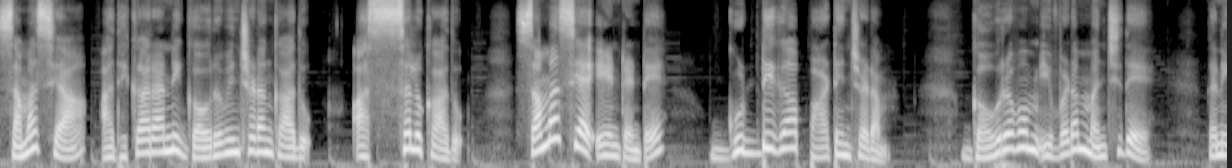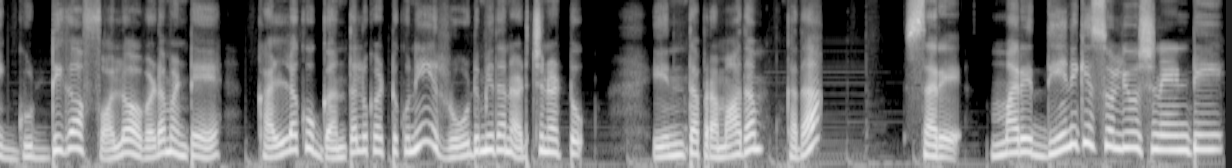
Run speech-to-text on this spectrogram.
సమస్య అధికారాన్ని గౌరవించడం కాదు అస్సలు కాదు. సమస్య ఏంటంటే గుడ్డిగా పాటించడం. గౌరవం ఇవ్వడం మంచిదే కాని గుడ్డిగా ఫాలో అవ్వడం అంటే కళ్ళకు గంతలు కట్టుకుని రోడ్డు మీద నడిచినట్టు. ఇంత ప్రమాదం కదా? సరే మరి దీనికి సొల్యూషన్ ఏంటి?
